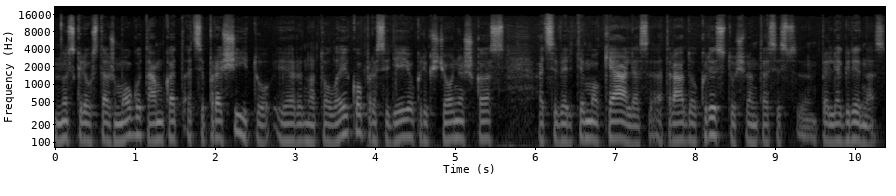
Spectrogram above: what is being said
nuskriaustą žmogų tam, kad atsiprašytų. Ir nuo to laiko prasidėjo krikščioniškas atsivertimo kelias, atrado Kristų šventasis pelegrinas.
